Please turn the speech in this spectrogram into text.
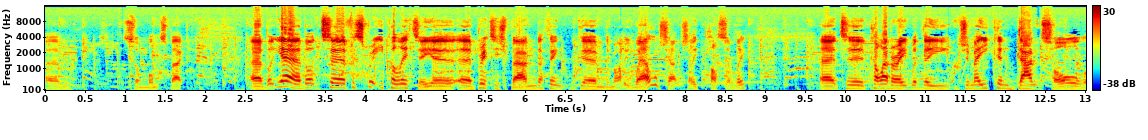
um, some months back. Uh, but yeah, but uh, for Scritti Politti, a, British band, I think um, they might be Welsh actually, possibly, uh, to collaborate with the Jamaican dancehall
